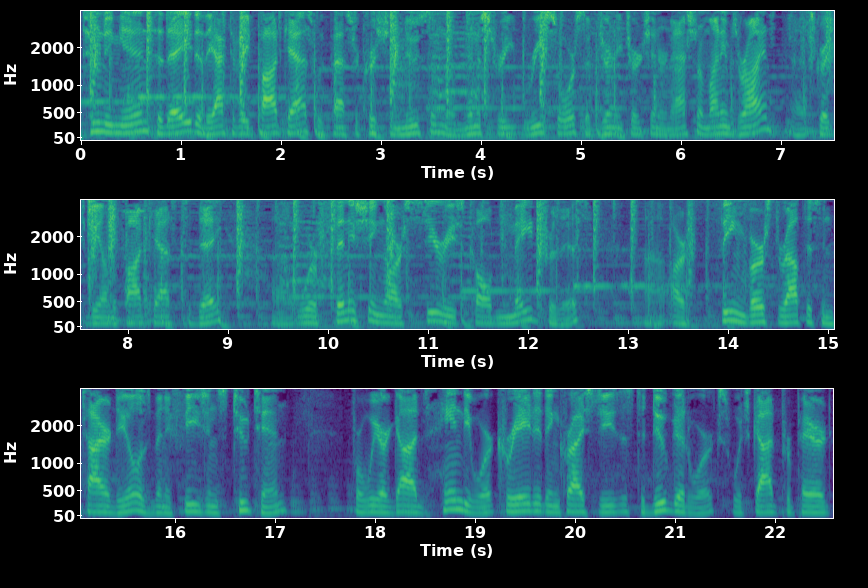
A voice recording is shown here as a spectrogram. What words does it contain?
tuning in today to the Activate podcast with Pastor Christian Newsom, a ministry resource of Journey Church International. My name's Ryan. Uh, it's great to be on the podcast today. Uh, we're finishing our series called Made for This. Uh, our theme verse throughout this entire deal has been Ephesians 2.10 for we are God's handiwork created in Christ Jesus to do good works, which God prepared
